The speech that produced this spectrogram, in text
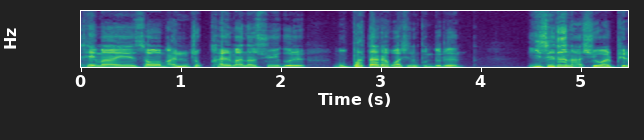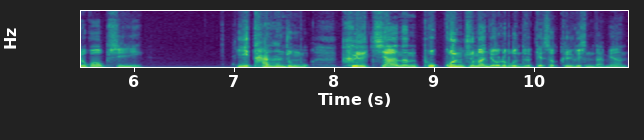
테마에서 만족할 만한 수익을 못 봤다라고 하시는 분들은 이제는 아쉬워할 필요가 없이 이 단 한 종목 긁지 않은 복권주만 여러분들께서 긁으신다면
